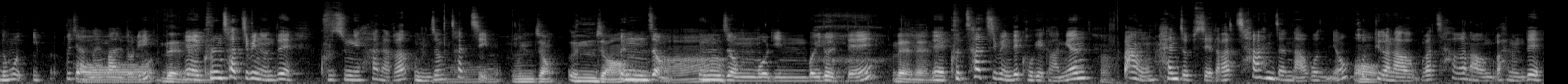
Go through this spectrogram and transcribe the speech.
너무 이쁘지 않나요 어, 말들이? 네 네. 예, 그런 찻집이 있는데 그 중에 하나가 운정 찻집. 어, 운정, 은정. 은정, 아. 은정 어린 뭐 이럴 때, 네네. 예, 그 찻집인데 거기 가면 빵한 접시에다가 차 한 잔 나오거든요. 어. 커피가 나오고 차가 나오는 거 하는데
